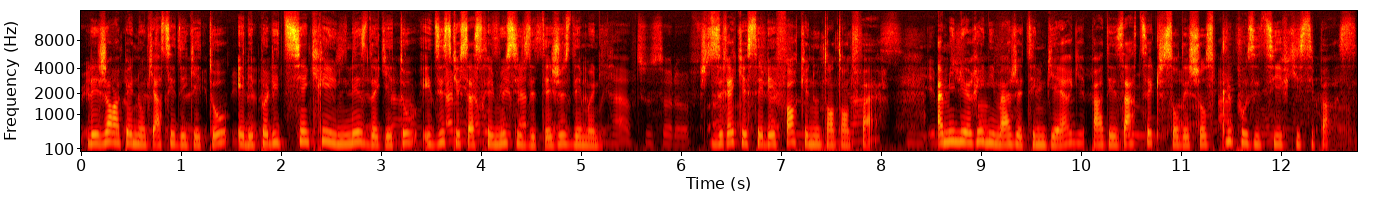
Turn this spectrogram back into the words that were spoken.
Les gens appellent nos quartiers des ghettos, et les politiciens créent une liste de ghettos et disent que ça serait mieux s'ils étaient juste démolis. Je dirais que c'est l'effort que nous tentons de faire. Améliorer l'image de Tingbjerg par des articles sur des choses plus positives qui s'y passent.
